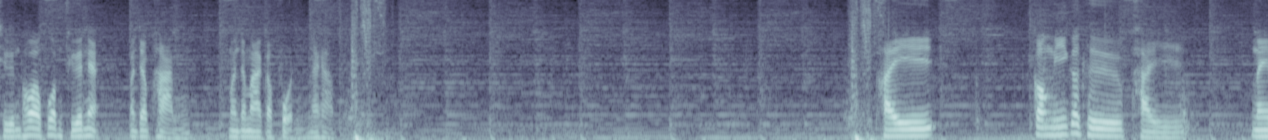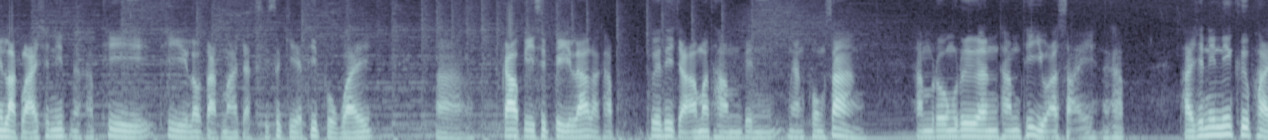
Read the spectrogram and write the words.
ชื้น เพราะว่าความชื้นเนี่ยมันจะผ่าน มันจะมากับฝนนะครับไผ่กองนี้ก็คือไผ่ในหลากหลายชนิดนะครับที่ที่เราตัดมาจากศรีสะเกดที่ปลูกไว้อ่า9ปี 10 ปีแล้วล่ะครับ เพื่อที่จะเอามาทำเป็นงานโครงสร้างทำโรงเรือนทำที่อยู่อาศัยนะครับไผ่ชนิดนี้คือไผ่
